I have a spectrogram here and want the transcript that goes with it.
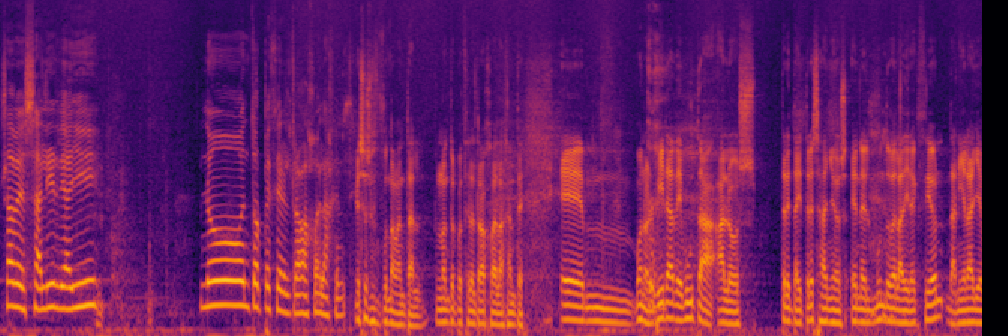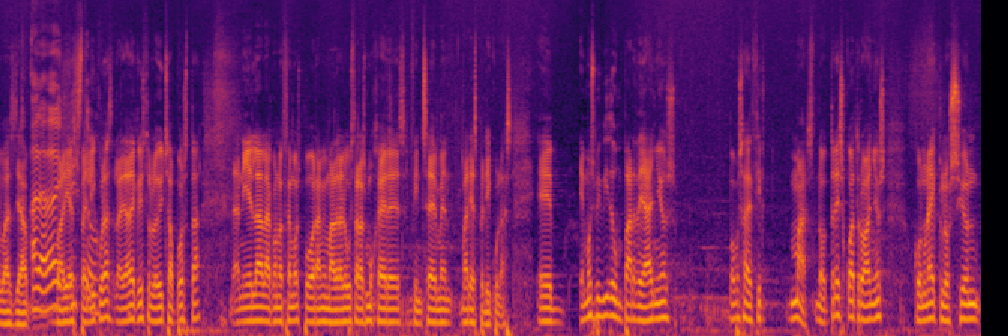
¿Sabes? Salir de allí, no entorpecer el trabajo de la gente. Eso es fundamental, no entorpecer el trabajo de la gente. Eh, bueno, Elvira debuta a los 33 años en el mundo de la dirección. Daniela llevas ya varias películas. La edad de Cristo lo he dicho aposta. Daniela la conocemos por A mi madre le gustan las mujeres, fin, Semen, varias películas. Eh, hemos vivido un par de años, vamos a decir más, no, tres, cuatro años, con una eclosión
